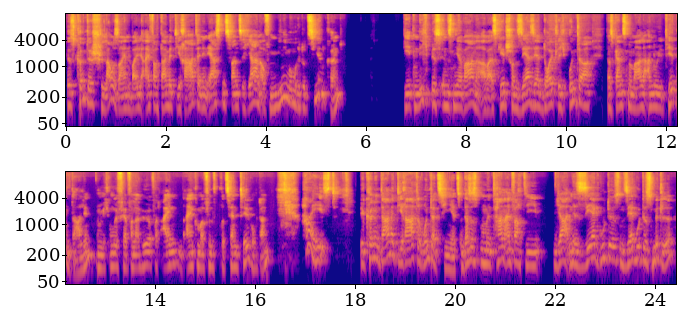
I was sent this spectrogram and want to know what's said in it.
Es könnte schlau sein, weil ihr einfach damit die Rate in den ersten 20 Jahren auf Minimum reduzieren könnt. Geht nicht bis ins Nirvana, aber es geht schon sehr, sehr deutlich unter das ganz normale Annuitätendarlehen, nämlich ungefähr von der Höhe von 1 und 1,5 Prozent Tilgung dann. Heißt, wir können damit die Rate runterziehen jetzt. Und das ist momentan einfach die, ja, eine sehr gutes, ein sehr gutes Mittel,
